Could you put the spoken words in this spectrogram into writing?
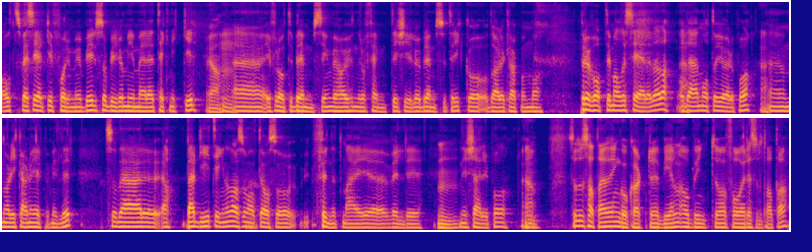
alt. Spesielt i formelbil så blir det jo mye mer teknikker Ja. eh, i forhold til bremsing. Vi har jo 150 kilo i bremsetrykk, og, og da er det klart man må prøve å optimalisere det. da Og det er en måte å gjøre det på eh, når det ikke er noen hjelpemidler. Så det er, ja, det er de tingene da som alltid har også funnet meg eh, veldig nysgjerrig på. da Ja. Så du satt deg i den gokartbilen og begynte å få resultater?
